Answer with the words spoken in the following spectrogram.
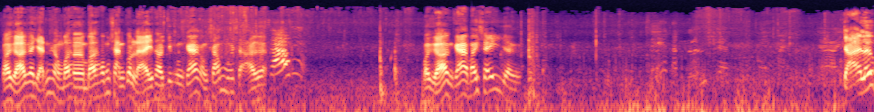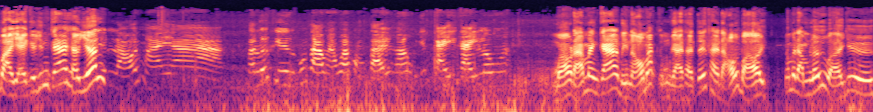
Bà gỡ cá rảnh không bà, bà phóng xanh có lệ thôi chứ con cá còn sống mới sợ á. Sống Bà gỡ con cá bấy xí giờ. Trời lưới bà vậy kêu dính cá sao dính? Xin lỗi mày à. Tao lưới kia của tao ngày qua còn tệ hơn dính cày cày luôn á. Mà mấy con cá bị nổ mắt cũng gài thời tiết thay đổi bà ơi. Nó mới đâm lưới bà ơi chứ.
